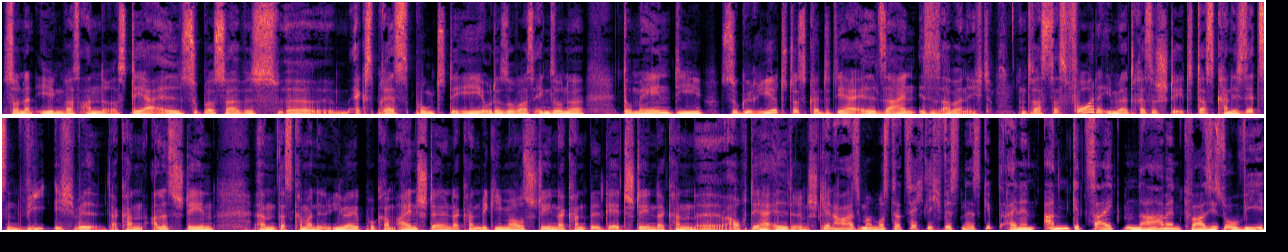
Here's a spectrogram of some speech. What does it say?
sondern irgendwas anderes. DHL Superservice äh, Express.de oder sowas. Irgend so eine Domain, die suggeriert, das könnte DHL sein, ist es aber nicht. Und was das vor der E-Mail-Adresse steht, das kann ich setzen, wie ich will. Da kann alles stehen. Ähm, das kann man in E-Mail-Programm einstellen. Da kann Mickey Mouse stehen, da kann Bill Gates stehen, da kann äh, auch DHL drin stehen. Genau, also man muss tatsächlich wissen, es gibt einen angezeigten Namen, quasi so wie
